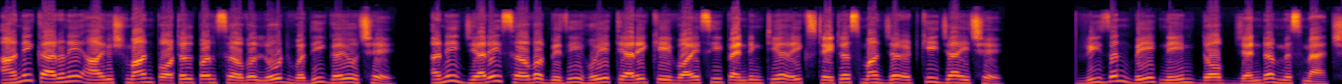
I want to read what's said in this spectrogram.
આને કારણે આયુષ્માન પોર્ટલ પર સર્વર લોડ વધી ગયો છે. અને જ્યારે સર્વર બિઝી હોય ત્યારે કેવાયસી પેન્ડિંગ ટિયર એક સ્ટેટસમાં જ અટકી જાય છે. રીઝન બે નેમ ડોપ જેન્ડર મિસમેચ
